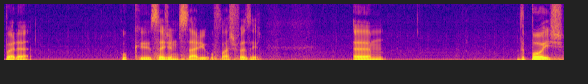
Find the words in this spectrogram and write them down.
para o que seja necessário o Flash fazer. Um, depois,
